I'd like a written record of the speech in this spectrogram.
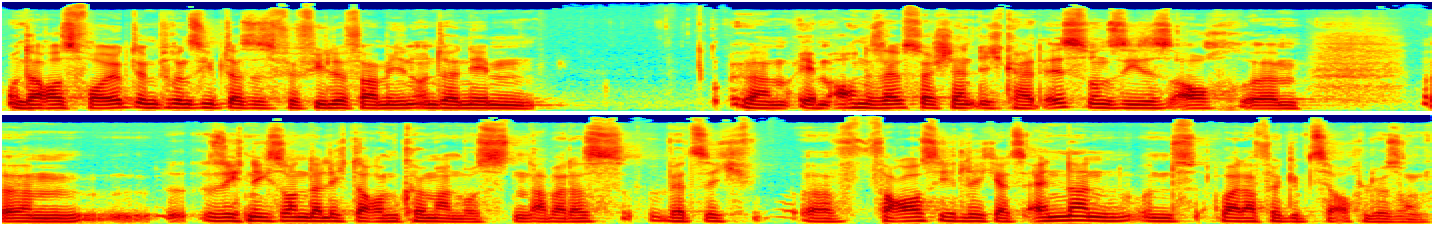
Und daraus folgt im Prinzip, dass es für viele Familienunternehmen ähm, eben auch eine Selbstverständlichkeit ist und sie es auch ähm, ähm, sich nicht sonderlich darum kümmern mussten. Aber das wird sich äh, voraussichtlich jetzt ändern, und, aber dafür gibt es ja auch Lösungen.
